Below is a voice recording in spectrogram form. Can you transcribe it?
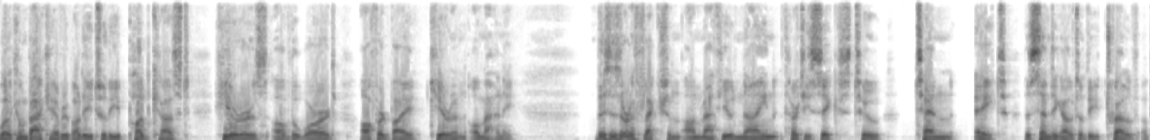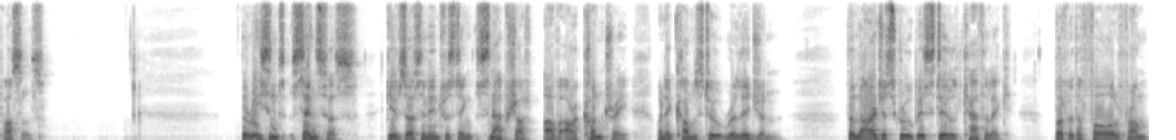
Welcome back, everybody, to the podcast Hearers of the Word offered by Kieran O'Mahony. This is a reflection on Matthew 9:36 to 10:8, the sending out of the 12 apostles. The recent census gives us an interesting snapshot of our country when it comes to religion. The largest group is still Catholic, but with a fall from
